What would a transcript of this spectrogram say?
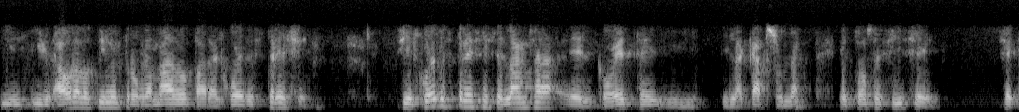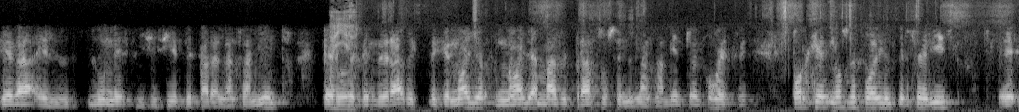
y, y, ahora lo tienen programado para el jueves 13. Si el jueves 13 se lanza el cohete y, y la cápsula, entonces sí se, se queda el lunes 17 para el lanzamiento, pero dependerá de, de, que no haya, no haya más retrasos en el lanzamiento del cohete, porque no se puede interferir eh,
